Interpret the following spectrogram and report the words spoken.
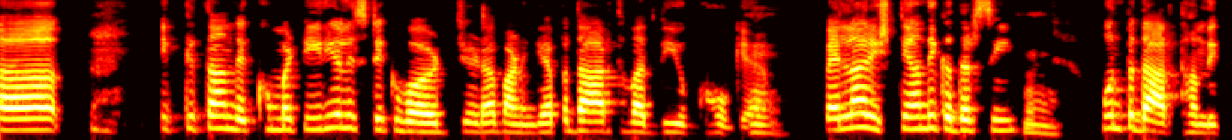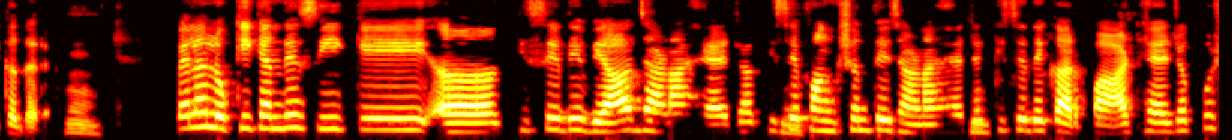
ਅ ਇੱਕ ਤਾਂ ਦੇਖੋ ਮਟੀਰੀਅਲਿਸਟਿਕ ਵਰਡ ਜਿਹੜਾ ਬਣ ਗਿਆ ਪਦਾਰਥਵਾਦੀ ਯੁੱਗ ਹੋ ਗਿਆ। ਪਹਿਲਾਂ ਰਿਸ਼ਤਿਆਂ ਦੀ ਕਦਰ ਸੀ। ਹੁਣ ਪਦਾਰਥਾਂ ਦੀ ਕਦਰ ਹੈ। ਪਹਿਲਾਂ ਲੋਕੀ ਕਹਿੰਦੇ ਸੀ ਕਿ ਕਿਸੇ ਦੇ ਵਿਆਹ ਜਾਣਾ ਹੈ ਜਾਂ ਕਿਸੇ। ਫੰਕਸ਼ਨ ਤੇ ਜਾਣਾ ਹੈ ਜਾਂ। ਕਿਸੇ ਦੇ ਘਰ ਪਾਠ ਹੈ ਜਾਂ ਕੁਝ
